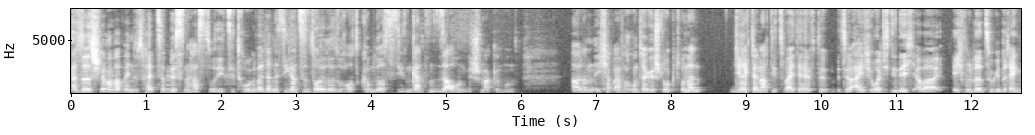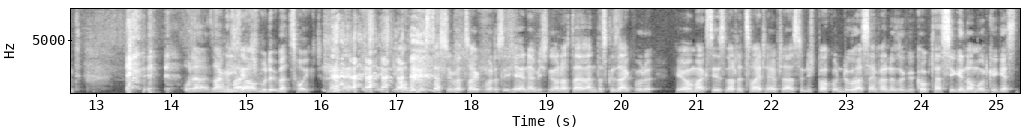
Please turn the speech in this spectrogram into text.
Also das Schlimme war, wenn du es halt zerbissen hast, so die Zitrone, weil dann ist die ganze Säure so rausgekommen. Du hast diesen ganzen sauren Geschmack im Mund. Aber dann, ich habe einfach runtergeschluckt und dann direkt danach die zweite Hälfte. beziehungsweise Eigentlich wollte ich die nicht, aber ich wurde dazu gedrängt. Oder sagen wir Ich mal, glaub- ich wurde überzeugt. nein, nein, ich, ich glaube nicht, dass du überzeugt wurdest. Ich erinnere mich nur noch daran, dass gesagt wurde, jo, Max, hier ist noch eine zweite Hälfte, hast du nicht Bock? Und du hast einfach nur so geguckt, hast sie genommen und gegessen.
